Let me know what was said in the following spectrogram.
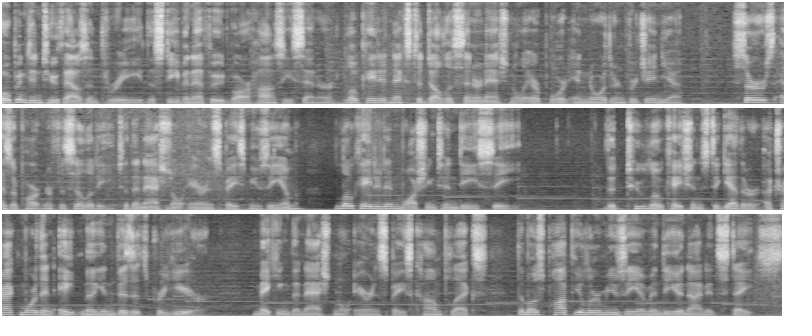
Opened in 2003, the Stephen F. Udvar-Hazy Center, located next to Dulles International Airport in Northern Virginia, serves as a partner facility to the National Air and Space Museum, located in Washington, D.C. The two locations together attract more than 8 million visits per year, making the National Air and Space Complex the most popular museum in the United States.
